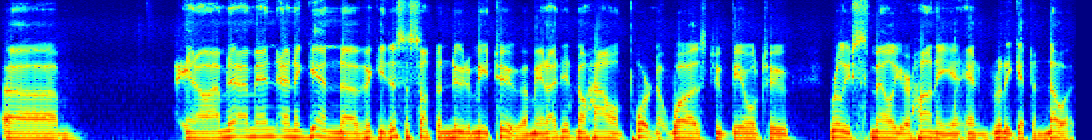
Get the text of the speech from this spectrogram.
um, you know, I mean, I mean, and again, uh, Vicky, this is something new to me too. I mean, I didn't know how important it was to be able to really smell your honey and, and really get to know it.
